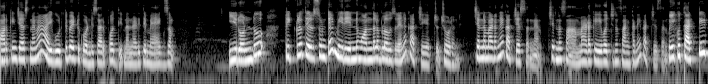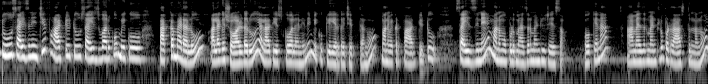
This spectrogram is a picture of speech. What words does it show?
మార్కింగ్ చేస్తున్నామో అవి గుర్తుపెట్టుకోండి సరిపోద్ది. నన్ను అడిగితే మ్యాక్సిమం ఈ రెండు ట్రిక్లు తెలుసుంటే మీరు ఎన్ని వందల బ్లౌజులైనా కట్ చేయొచ్చు. చూడండి. చిన్న మెడనే కట్ చేస్తాను నేను. చిన్న స- మెడకి వచ్చిన సంఖనే కట్ చేశాను మీకు థర్టీ టూ సైజ్ నుంచి ఫార్టీ టూ సైజ్ వరకు మీకు పక్క మెడలు అలాగే షోల్డరు ఎలా తీసుకోవాలనేది మీకు క్లియర్గా చెప్తాను. మనం ఇక్కడ ఫార్టీ టూ సైజునే మనం ఇప్పుడు మెజర్మెంట్లు చేసాం. ఓకేనా? ఆ మెజర్మెంట్లు ఇప్పుడు రాస్తున్నాను.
